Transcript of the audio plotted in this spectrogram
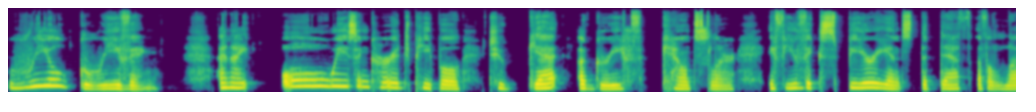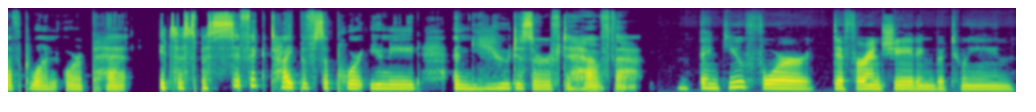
real grieving. And I always encourage people to get a grief counselor if you've experienced the death of a loved one or a pet. It's a specific type of support you need, and you deserve to have that. Thank you for differentiating between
